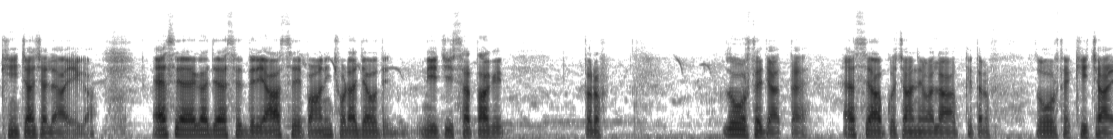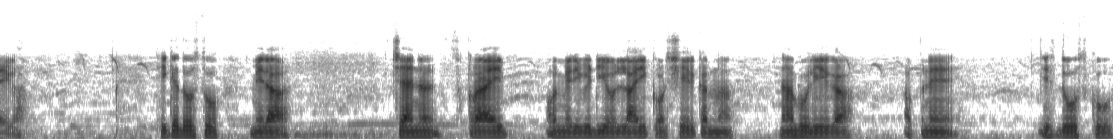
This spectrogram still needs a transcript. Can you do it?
کھینچا چلا آئے گا۔ ایسے آئے گا جیسے دریا سے پانی چھوڑا جاؤ نیچی سطح کی طرف زور سے جاتا ہے۔ ایسے آپ کو چاہنے والا آپ کی طرف زور سے کھینچا آئے گا۔ ٹھیک ہے دوستو، میرا چینل سبسکرائب اور میری ویڈیو لائک اور شیئر کرنا نہ بھولیے گا۔ اپنے اس دوست کو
